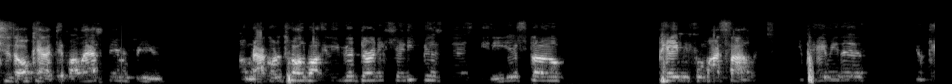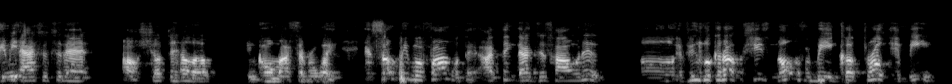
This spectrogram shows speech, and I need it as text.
She's said, "Okay, I did my last favor for you. I'm not going to talk about any of your dirty, shady business, any of your stuff. Pay me for my silence. You pay me this, you give me access to that. I'll shut the hell up and go my separate way." And some people are fine with that. I think that's just how it is. Uh, if you look it up, she's known for being cutthroat and mean.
